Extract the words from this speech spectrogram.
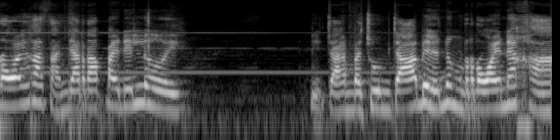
ร้อยค่ะสัญญารับไปได้เลยปิดจานประชุมจ้าเบลหนึ่งร้อยนะคะ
